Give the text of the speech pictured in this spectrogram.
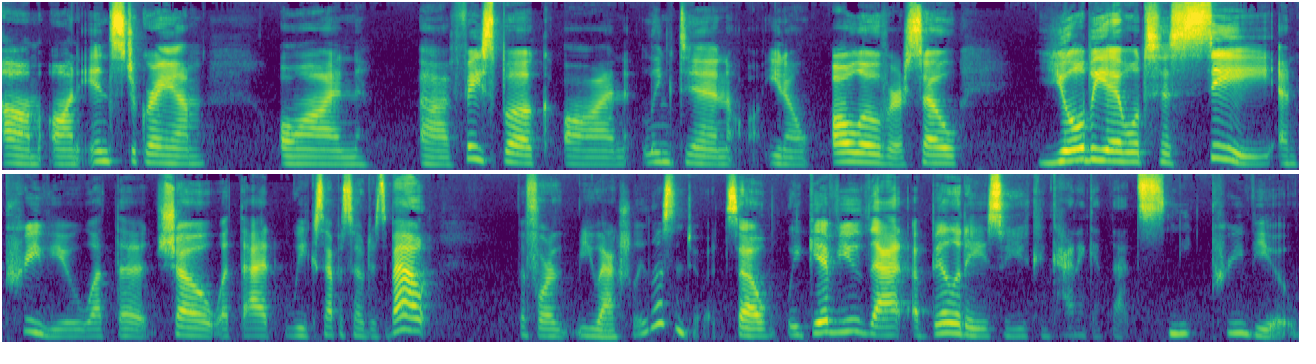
um, on Instagram, on uh, Facebook, on LinkedIn, you know, all over. So, you'll be able to see and preview what the show, what that week's episode is about before you actually listen to it. So, we give you that ability so you can kind of get that sneak preview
